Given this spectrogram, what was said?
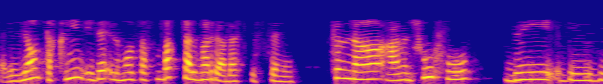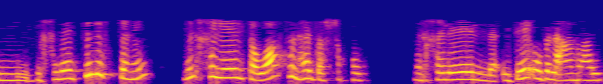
يعني اليوم تقييم اداء الموظف بطل مرة بس بالسنة. صرنا عم نشوفه بخلال كل السنة من خلال تواصل هذا الشخص من خلال ادائه بالعمل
